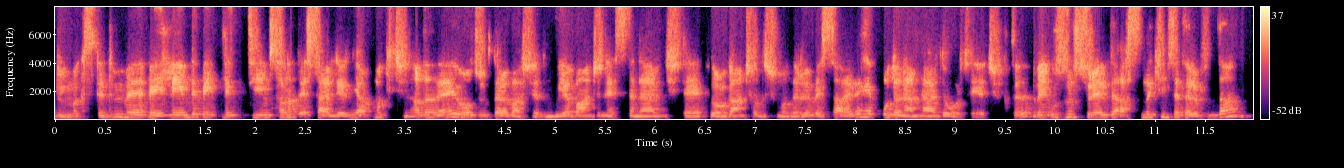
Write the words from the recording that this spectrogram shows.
duymak istedim ve belleğimde beklettiğim sanat eserlerini yapmak için Adana'ya yolculuklara başladım. Bu yabancı nesneler, işte organ çalışmaları vesaire hep o dönemlerde ortaya çıktı. Ve uzun süreli de aslında kimse tarafından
